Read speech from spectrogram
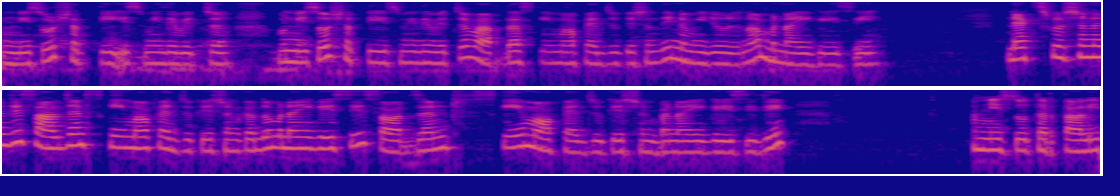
1936 ਈਸਵੀ ਦੇ ਵਿੱਚ। 1936 ਈਸਵੀ ਦੇ ਵਿੱਚ ਵਾਰਦਾ ਸਕੀਮ ਆਫ ਐਜੂਕੇਸ਼ਨ ਦੀ ਨਵੀਂ ਯੋਜਨਾ ਬਣਾਈ ਗਈ ਸੀ। ਨੈਕਸਟ ਕੁਐਸਚਨ ਹੈ ਜੀ ਸਾਰਜੈਂਟ ਸਕੀਮ ਆਫ ਐਜੂਕੇਸ਼ਨ ਕਦੋਂ ਬਣਾਈ ਗਈ ਸੀ? ਸਾਰਜੈਂਟ ਸਕੀਮ ਆਫ ਐਜੂਕੇਸ਼ਨ ਬਣਾਈ ਗਈ ਸੀ ਜੀ 1943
